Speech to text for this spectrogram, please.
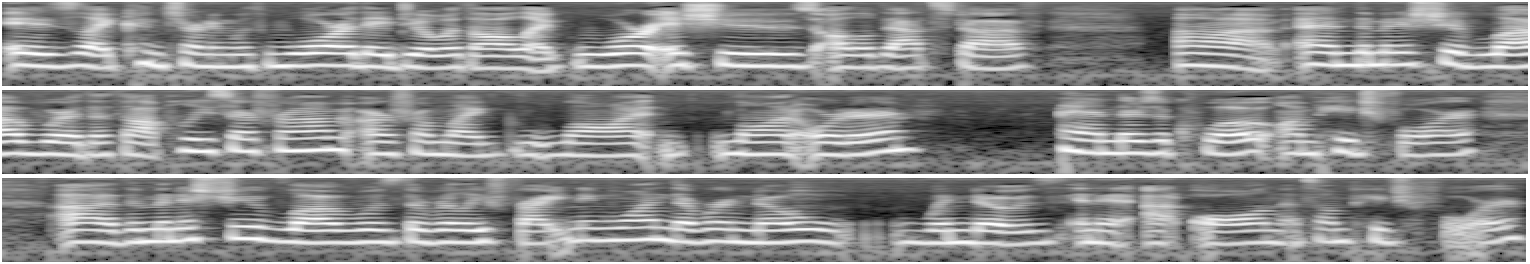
is like concerning with war. They deal with all like war issues, all of that stuff. Um, and the Ministry of Love, where the thought police are from, are from like law, law and order. And there's a quote on page four. Uh, the Ministry of Love was the really frightening one. There were no windows in it at all, and that's on page four.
